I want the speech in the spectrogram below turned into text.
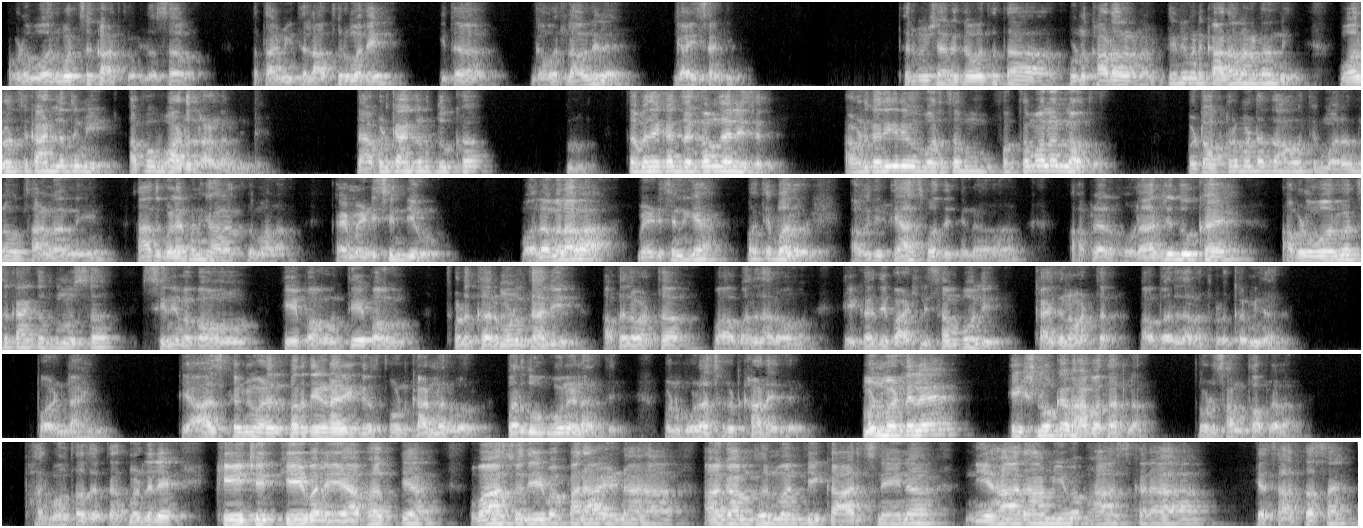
आपण वरवरचं काढतो. जसं आता आम्ही इथं लातूरमध्ये इथं गवत लावलेलं आहे गाईसाठी तर मी विचार गवत आता पूर्ण काढावं लागणार? ते म्हणे काढावं लागणार नाही. वरवरचं काढलं तुम्ही आपण वाढत राहणार म्हणजे तर आपण काय करू? दुःख? तर मध्ये काय जखम झाली असेल. आपण कधी कधी वरचं फक्त मलन लावतो. पण डॉक्टर म्हणतात अहो ते मलम लावून चालणार नाही. आज गोळ्या पण घ्यावं लागतं तुम्हाला काय मेडिसिन देऊ? मलम लावा. मेडिसिन घ्या. मग ते बरं होईल. अगदी त्याच पद्धतीनं आपल्याला होणार जे दुःख आहे आपण वरवरचं काय करतो नुसतं? सिनेमा पाहून हे पाहून ते पाहून थोडं करमणूक झाली आपल्याला वाटतं वा बरं झालं बाबा. एखादी बाटली संपवली काही जण वाटतं वा बरं झालं थोडं कमी झालं. पण नाही. ते आज कमी वाढेल परत येणार एक दिवस तोंड काढणार वर परत उगवून येणार ते. पण मुळासकट काढायचं म्हणून म्हटलेलं आहे एक श्लोक आहे भागवतातला. थोडं सांगतो आपल्याला. फार महत्वाचं आहे. त्यात म्हटलेले केचित केवल या भक्त्या वासुदेव परायण अगम धुन्वंती कारस्नेन निहारामिव भास्कर. याचा अर्थ असा आहे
